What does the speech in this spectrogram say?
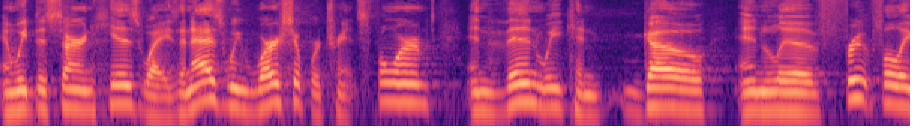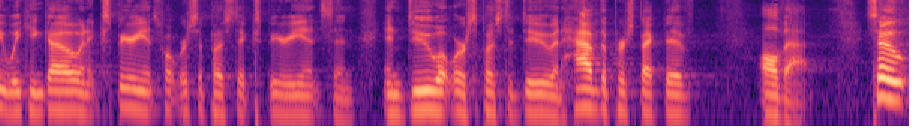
and we discern His ways. And as we worship, we're transformed, and then we can go and live fruitfully. We can go and experience what we're supposed to experience and, and do what we're supposed to do and have the perspective, all that. So,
